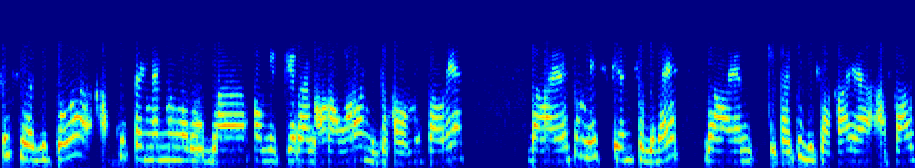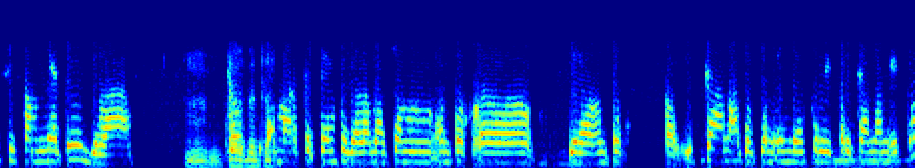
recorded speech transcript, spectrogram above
Terus lagi pula aku pengen mengubah pemikiran orang-orang gitu. Kalau misalnya nelayan itu miskin, sebenarnya nelayan kita itu bisa kaya asal sistemnya itu jelas. Hmm, Terus betul. marketing segala macam untuk uh, ya untuk uh, ikan ataupun industri perikanan itu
